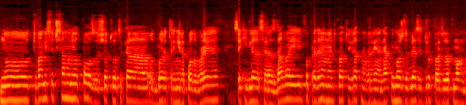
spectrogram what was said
Но това мисля, че само ни е от полза, защото така отбора тренира по-добре, всеки гледа да се раздава и в определен момент, когато играта не върви на някой, може да влезе друг, който да помогне.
